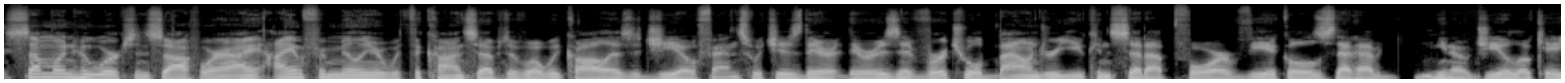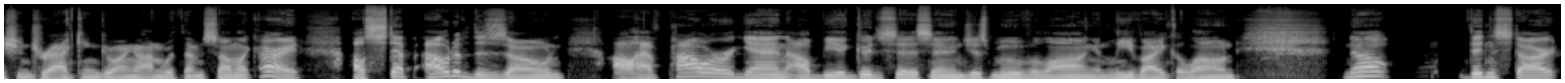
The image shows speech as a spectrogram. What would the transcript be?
someone who works in software, I, I am familiar with the concept of what we call as a geofence, which is there there is a virtual boundary you can set up for vehicles that have you know geolocation tracking going on with them. So I'm like, all right, I'll step out of the zone. I'll have power again. I'll be a good citizen and just move along and leave Ike alone. No, didn't start.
